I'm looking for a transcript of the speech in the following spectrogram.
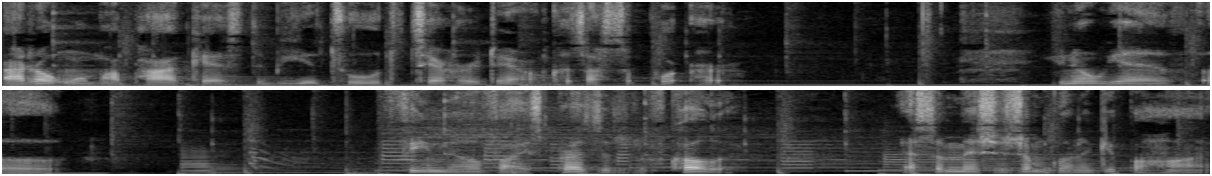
I don't want my podcast to be a tool to tear her down because I support her. You know, we have a female vice president of color. That's a message I'm going to get behind.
